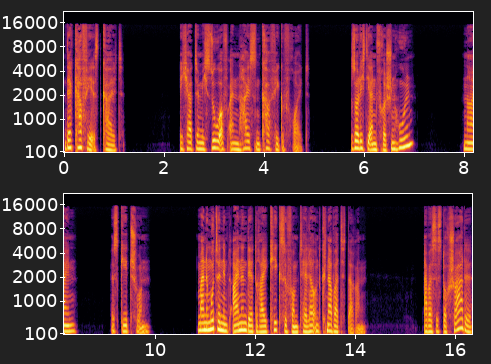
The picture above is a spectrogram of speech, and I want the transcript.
Der Kaffee ist kalt. Ich hatte mich so auf einen heißen Kaffee gefreut. Soll ich dir einen frischen holen? Nein, es geht schon. Meine Mutter nimmt einen der drei Kekse vom Teller und knabbert daran. Aber es ist doch schade.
